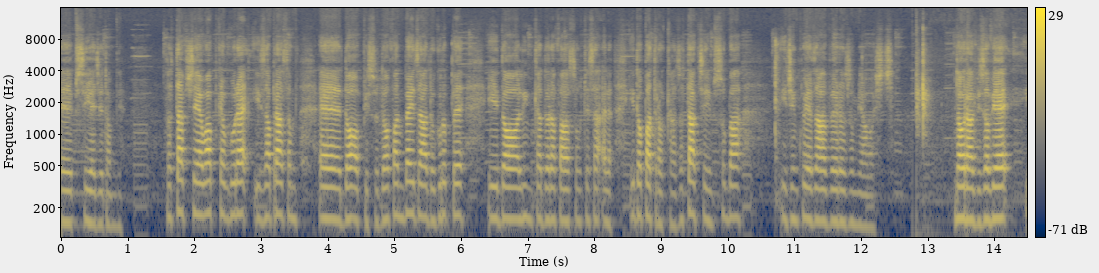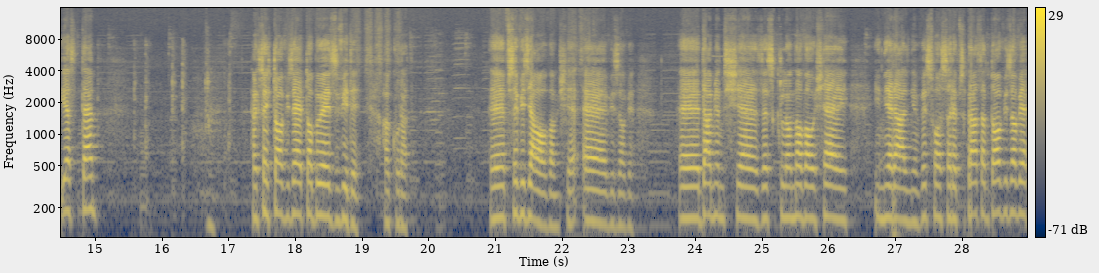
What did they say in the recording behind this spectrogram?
y, przyjedzie do mnie. Zostawcie łapkę w górę i zapraszam e, do opisu, do fanbase'a, do grupy i do linka do Rafała Sołtysa LS i do Patroka. Zostawcie im suba i dziękuję za wyrozumiałość. Dobra widzowie, jestem. Jak coś to widzę, to były z widy akurat. E, przewidziało wam się, e, widzowie. E, Damian się zesklonował się i, i nierealnie wysłał, sorry, przepraszam, to widzowie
